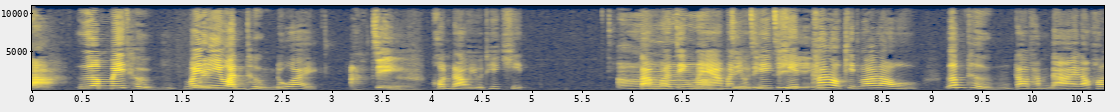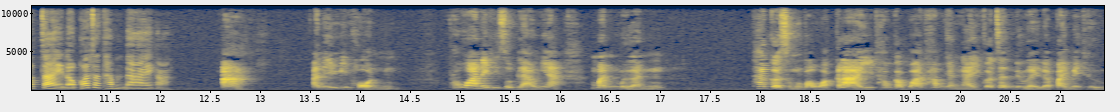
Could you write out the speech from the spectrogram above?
จะ เอื้อมไม่ถึง ไม่อุ๊ยมีวันถึงด้วย อะ จริง คนเราอยู่ที่คิดอ่ตามว่าจริงไหมอะมันอยู่ที่จริงๆคิดจริงถ้าเราคิดว่าเราเอื้อมถึง เราทำได้ เราเข้าใจ เราก็จะทำได้ค่ะ อะ อันนี้มีผล เพราะว่าในที่สุดแล้วเนี่ย มันเหมือน ถ้าเกิดสมมุติบอกว่าไกล เท่ากับว่าทำยังไงก็จะเหนื่อยแล้วไปไม่ถึง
